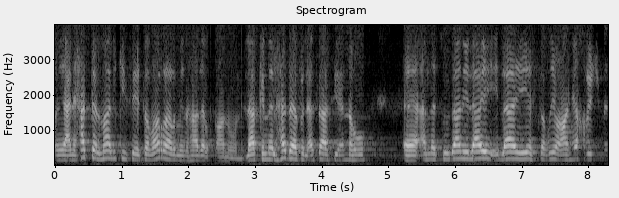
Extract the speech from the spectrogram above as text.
يعني حتى المالكي سيتضرر من هذا القانون لكن الهدف الأساسي أنه آه، أن السوداني لا لا يستطيع أن يخرج من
